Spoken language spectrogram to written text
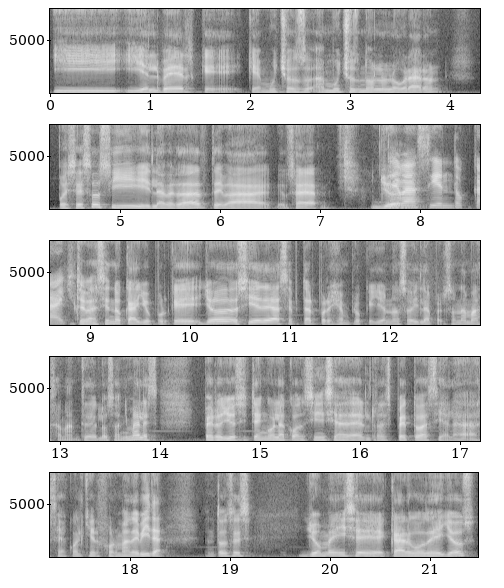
Y, y el ver que, que, muchos, a muchos no lo lograron, pues eso sí, la verdad te va, o sea, yo... Te va haciendo callo. Te va haciendo callo, porque yo sí he de aceptar, por ejemplo, que yo no soy la persona más amante de los animales, pero yo sí tengo la conciencia del respeto hacia, la, hacia cualquier forma de vida. Entonces, yo me hice cargo de ellos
